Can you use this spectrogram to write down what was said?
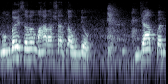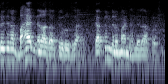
मुंबईसह महाराष्ट्रातला उद्योग ज्या पद्धतीनं बाहेर नेला जातोय रोजगार त्यातून निर्माण झालेला प्रश्न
